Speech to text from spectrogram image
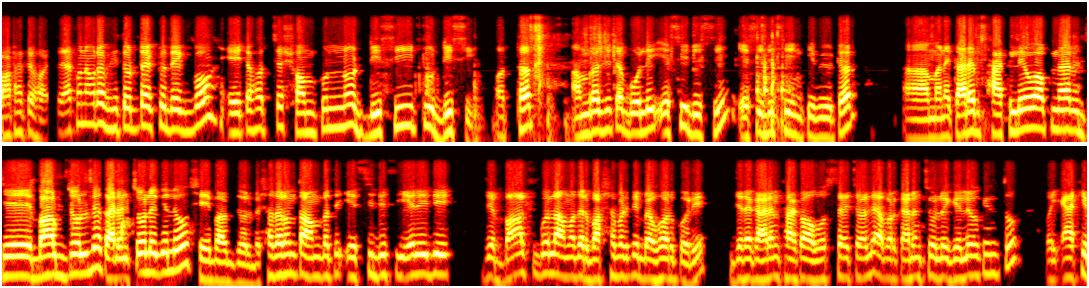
পাঠাতে হয়। তো এখন আমরা ভিতরটা একটু দেখব। এটা হচ্ছে সম্পূর্ণ ডিসি টু ডিসি অর্থাৎ আমরা যেটা বলি AC DC AC DC incubator মানে কারেন্ট থাকলেও আপনার যে বাল্ব জ্বলবে কারেন্ট চলে গেলেও সেই বাল্ব জ্বলবে। সাধারণত আমরা যে এসি ডিসি এলইডি যে বাল্বগুলো আমাদের বাসা বাড়িতে ব্যবহার করি, যেটা কারেন্ট থাকা অবস্থায় চলে, আবার কারেন্ট চলে গেলেও কিন্তু ওই একই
